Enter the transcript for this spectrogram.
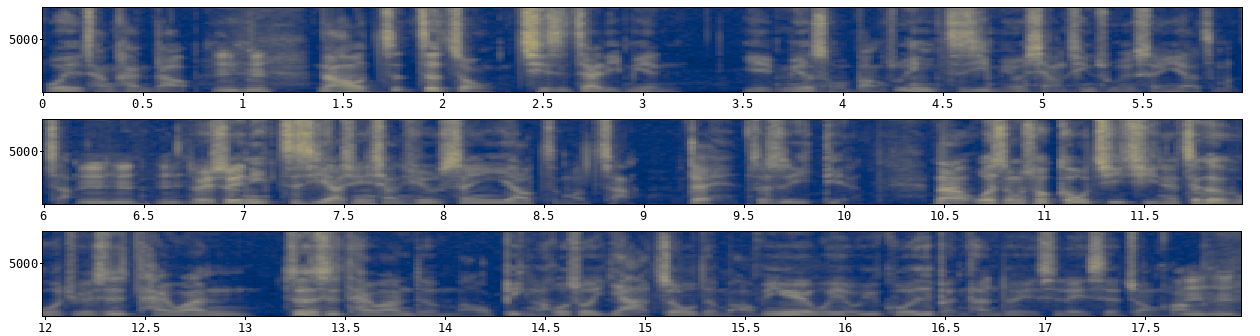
我也常看到。嗯哼，然后这这种其实在里面也没有什么帮助，因为你自己没有想清楚你的生意要怎么涨。嗯哼，嗯哼，对，所以你自己要先想清楚生意要怎么涨，对，这是一点。那为什么说够积极呢？这个我觉得是台湾，正是台湾的毛病啊，或者说亚洲的毛病。因为我有遇过日本团队也是类似的状况，嗯哼，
